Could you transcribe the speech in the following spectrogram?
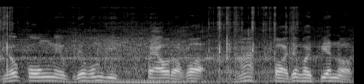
เดี๋ยวกงเนี่ยเดี๋ยวผมสิไปเอาดอกพ่อฮะพ่อจังค่อยเปลี่ยนออก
